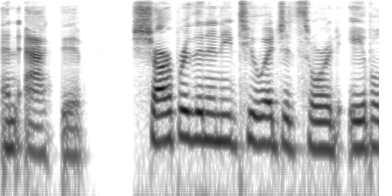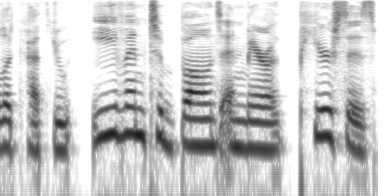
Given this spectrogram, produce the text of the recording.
and active, sharper than any two edged sword, able to cut through even to bones and marrow, pierces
